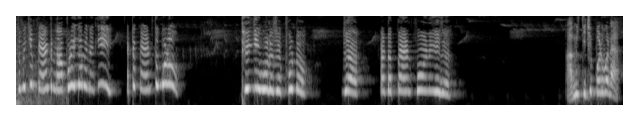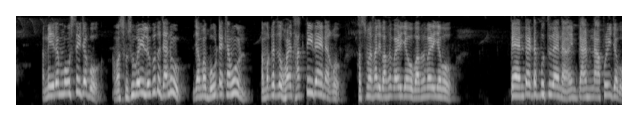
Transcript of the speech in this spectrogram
তুমি কি প্যান্ট না পরে যাবে নাকি একটা প্যান্ট তো পরো ঠিকই বলেছে ফুটো যা একটা প্যান্ট পরে নিয়ে যা আমি কিছু পড়ব না। আমি এরকম অবস্থায় যাব। আমার শ্বশুরবাড়ির লোক তো জানুক যে আমার বউটা কেমন। আমাকে তো ঘরে থাকতেই দেয় না গো। সবসময় খালি বাপের বাড়ি যাব বাপের বাড়ি যাব। প্যান্টটা একটা পুঁতে দেয় না আমি প্যান্ট না পরেই যাব।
